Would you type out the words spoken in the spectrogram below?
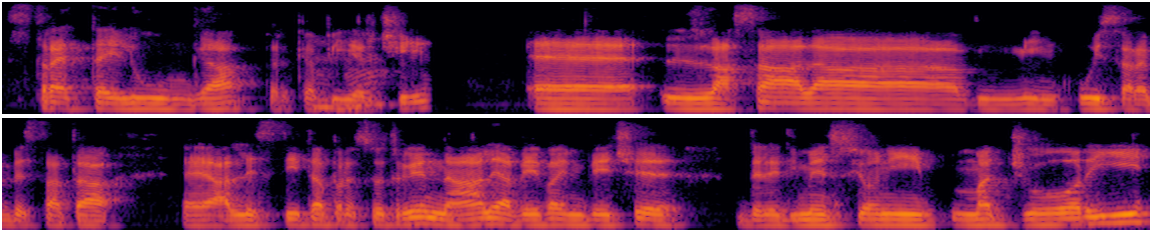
stretta e lunga, per capirci, uh-huh eh, la sala in cui sarebbe stata eh, allestita presso Triennale aveva invece delle dimensioni maggiori,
